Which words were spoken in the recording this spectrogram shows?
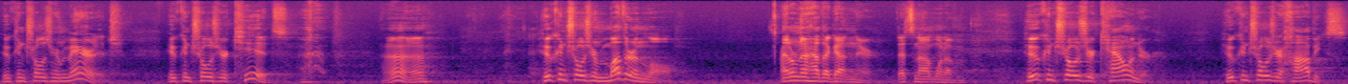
Who controls your marriage? Who controls your kids? uh, who controls your mother in law? I don't know how that got in there. That's not one of them. Who controls your calendar? Who controls your hobbies?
